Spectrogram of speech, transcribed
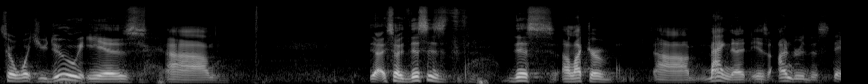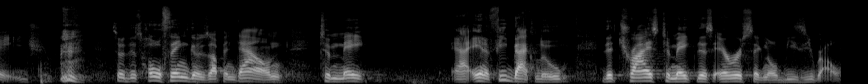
So what you do is, um, so this is, this electromagnet uh, is under the stage. so this whole thing goes up and down to make, uh, in a feedback loop, that tries to make this error signal be zero,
